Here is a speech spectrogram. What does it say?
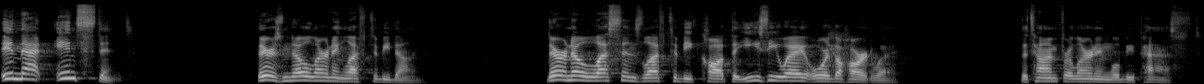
in that instant, there is no learning left to be done. There are no lessons left to be caught the easy way or the hard way. The time for learning will be past.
